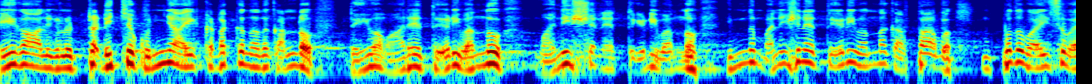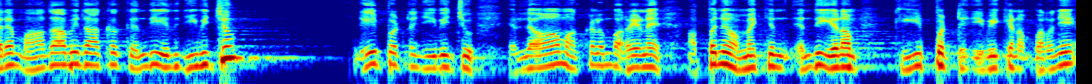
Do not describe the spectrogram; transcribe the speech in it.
കൈകാലുകൾ ഇട്ടടിച്ച് കുഞ്ഞായി കിടക്കുന്നത് കണ്ടോ? ദൈവം ആരെ തേടി വന്നു? മനുഷ്യനെ തേടി വന്നു. ഇന്ന് മനുഷ്യനെ തേടി വന്ന കർത്താവ് മുപ്പത് വയസ്സ് വരെ മാതാപിതാക്കൾക്ക് എന്ത് ചെയ്ത്? ജീവിച്ചു. കീഴ്പ്പെട്ട് ജീവിച്ചു. എല്ലാ മക്കളും പറയണേ അപ്പനും അമ്മയ്ക്കും എന്ത് ചെയ്യണം? കീഴ്പ്പെട്ട് ജീവിക്കണം. പറഞ്ഞേ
